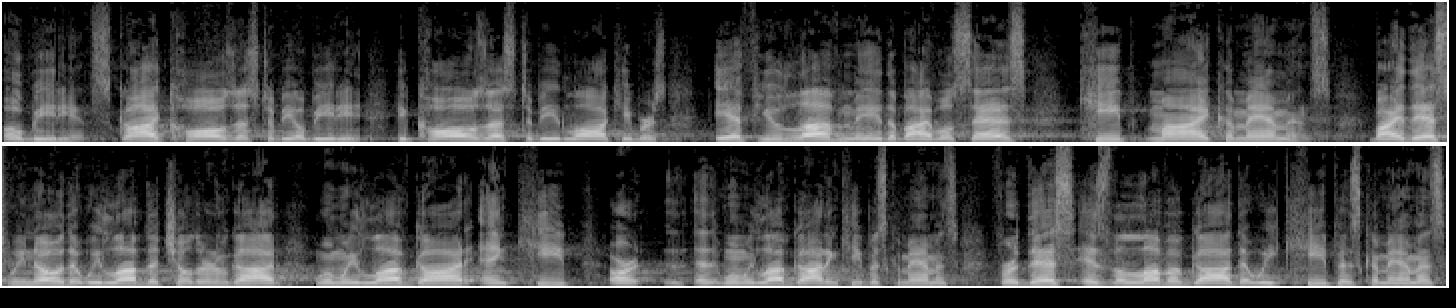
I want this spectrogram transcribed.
obedience. God calls us to be obedient, He calls us to be law keepers. If you love me, the Bible says, keep my commandments. By this we know that we love the children of God when we love God and keep or uh, when we love God and keep his commandments. For this is the love of God that we keep his commandments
